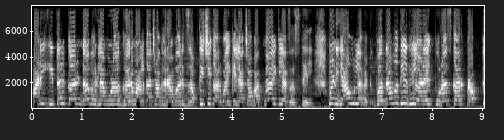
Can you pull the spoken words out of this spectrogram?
आणि इतर कर न भरल्यामुळं घर मालकाच्या घरावर जप्तीची कारवाई केल्याच्या बातम्या ऐकल्याच असतील. पण या उलट भद्रावती येथील अनेक पुरस्कार प्राप्त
